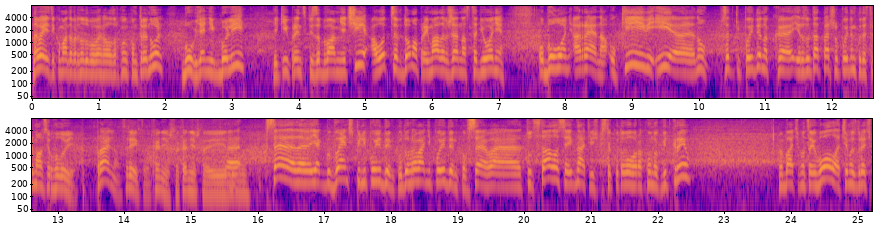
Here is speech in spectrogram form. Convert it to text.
На виїзді команда Вернодуба виграла з рахунком 3-0. Був Янік Болі, який, в принципі, забивав м'ячі. А от це вдома приймали вже на стадіоні Оболонь Арена у Києві. І е, ну, все-таки поєдинок е, і результат першого поєдинку десь тримався в голові. Правильно, Сергій Вікторович? Конечно. И Е, думаю, Все якби в еншпілі поєдинку, дограванні поєдинку, все тут сталося. Ігнатівич після кутового рахунок відкрив. Ми бачимо цей гол, а чимось, до речі,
